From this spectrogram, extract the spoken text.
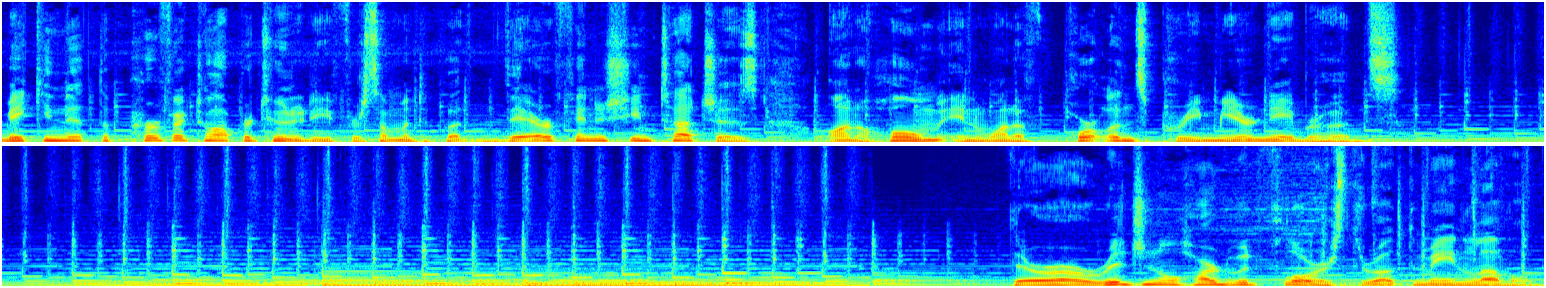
making it the perfect opportunity for someone to put their finishing touches on a home in one of Portland's premier neighborhoods. There are original hardwood floors throughout the main level,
